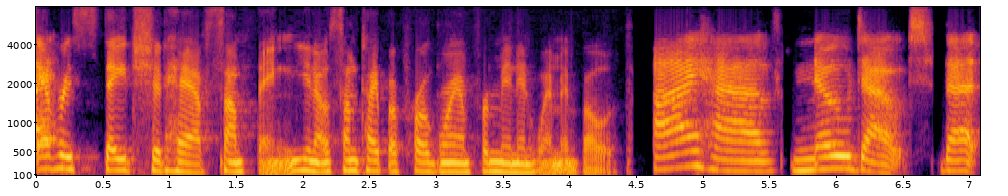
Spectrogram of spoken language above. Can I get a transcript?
I, every state should have something, you know, some type of program for men and women both. I have no doubt that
